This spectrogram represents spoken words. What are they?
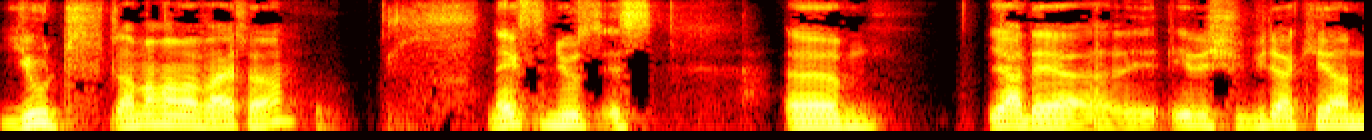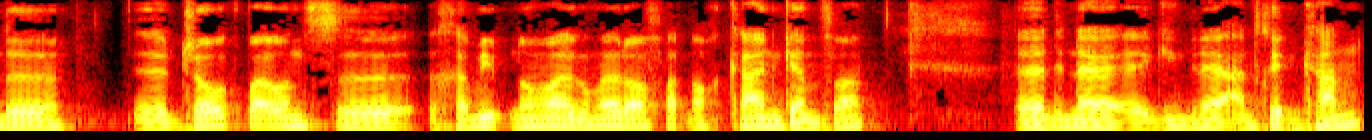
Gut, dann machen wir mal weiter. Nächste News ist ähm, ja, der äh, ewig wiederkehrende äh, Joke bei uns, äh, Khabib Nurmagomedov hat noch keinen Kämpfer, äh, den er, gegen den er antreten kann.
